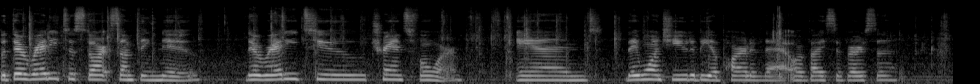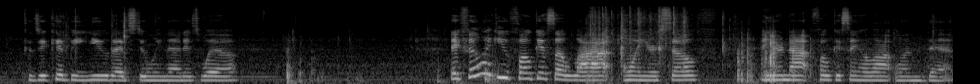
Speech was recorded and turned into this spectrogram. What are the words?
but they're ready to start something new. They're ready to transform. And they want you to be a part of that or vice versa. Because it could be you that's doing that as well. They feel like you focus a lot on yourself and you're not focusing a lot on them.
